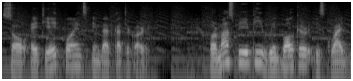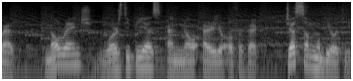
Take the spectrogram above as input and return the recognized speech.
so 88 points in that category. For mass PvP Windwalker is quite bad, no range, worse DPS and no area of effect, just some mobility,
